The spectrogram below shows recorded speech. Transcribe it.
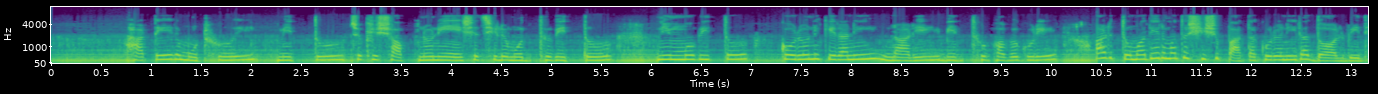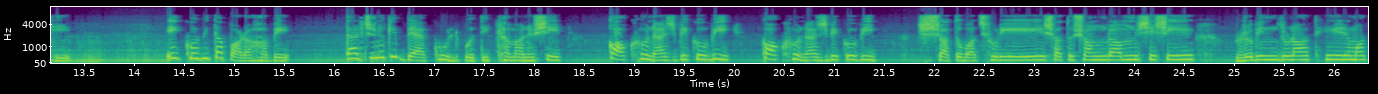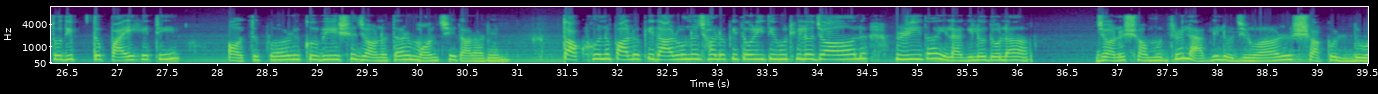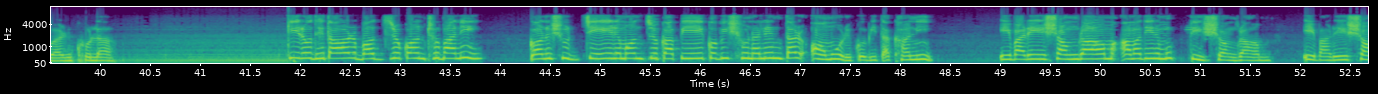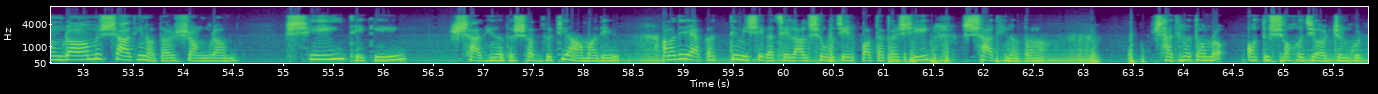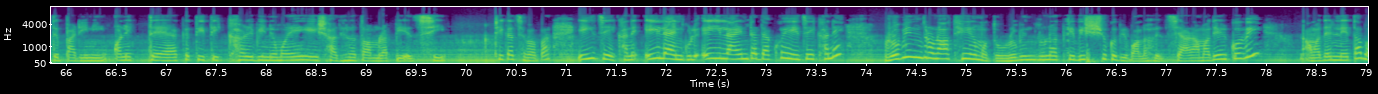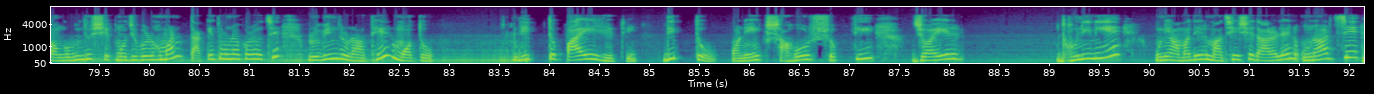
হাতের মুঠোয় মৃত্যু চোখে স্বপ্ন নিয়ে এসেছিল মধ্যবিত্ত, নিম্নবিত্ত, করুণ কেরানি নারী বৃদ্ধ ভবগুড়ে আর তোমাদের মতো শিশু পাতাকুরানিরা দল বেঁধে। এই কবিতা পড়া হবে। তার জন্য কি ব্যাকুল প্রতীক্ষা মানুষের? কখন আসবে কবি? কখন আসবে কবি? শত বছরে, শত সংগ্রাম শেষে রবীন্দ্রনাথের মতো দীপ্ত পায়ে হেঁটে অতঃপর কবি এসে জনতার মঞ্চে দাঁড়ালেন। তখন পালকে দারুণ ঝলকে তরিতে উঠিল জল, হৃদয়ে লাগিল দোলা। জনসমুদ্রে লাগিল জোয়ার, সকল দুয়ার খোলা। কে রোধে তার বজ্রকণ্ঠ বাণী, গণসূর্যের মঞ্চ কাঁপিয়ে কবি শোনালেন তার অমর কবিতা খানি। এবারের সংগ্রাম আমাদের মুক্তির সংগ্রাম, এবারের সংগ্রাম স্বাধীনতার সংগ্রাম। সেই থেকে স্বাধীনতা শব্দটি আমাদের আমাদের একাত্মে মিশে গেছে লাল সবুজের পতাকার সেই স্বাধীনতা। স্বাধীনতা আমরা অত সহজে অর্জন করতে পারিনি। অনেক ত্যাগ তিতিক্ষার বিনিময়ে এই স্বাধীনতা আমরা পেয়েছি। ঠিক আছে বাবা? এই যে এখানে এই লাইনগুলো, এই লাইনটা দেখো, এই যে এখানে রবীন্দ্রনাথের মতো, রবীন্দ্রনাথকে বিশ্বকবি বলা হয়েছে। আর আমাদের কবি, আমাদের নেতা বঙ্গবন্ধু শেখ মুজিবুর রহমান, তাকে তুলনা করা হচ্ছে রবীন্দ্রনাথের মতো। দীপ্ত পায়ে হেঁটে। দীপ্ত, অনেক সাহস, শক্তি, জয়ের ধ্বনি নিয়ে উনি আমাদের মাঝে এসে দাঁড়ালেন। ওনার যে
